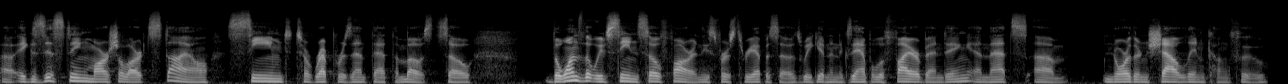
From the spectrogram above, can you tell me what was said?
uh, existing martial arts style seemed to represent that the most. So the ones that we've seen so far in these first three episodes, we get an example of firebending, and that's um, Northern Shaolin Kung Fu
